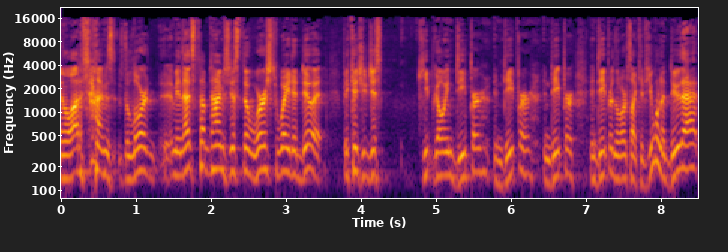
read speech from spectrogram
And a lot of times, the Lord, I mean, that's sometimes just the worst way to do it because you just keep going deeper and deeper and deeper and deeper. And the Lord's like, if you want to do that,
